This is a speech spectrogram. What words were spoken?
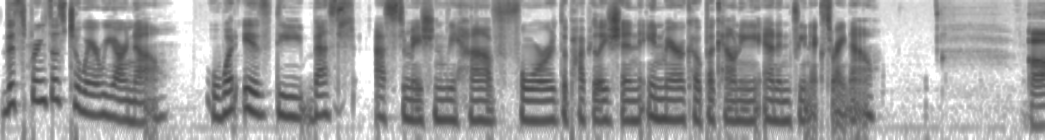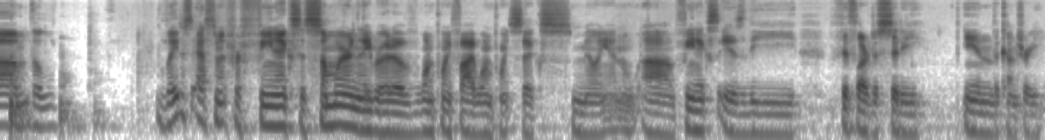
This brings us to where we are now. What is the best estimation we have for the population in Maricopa County and in Phoenix right now? Um, the latest estimate for Phoenix is somewhere in the neighborhood of 1.5, 1.6 million. Uh, Phoenix is the fifth largest city in the country.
